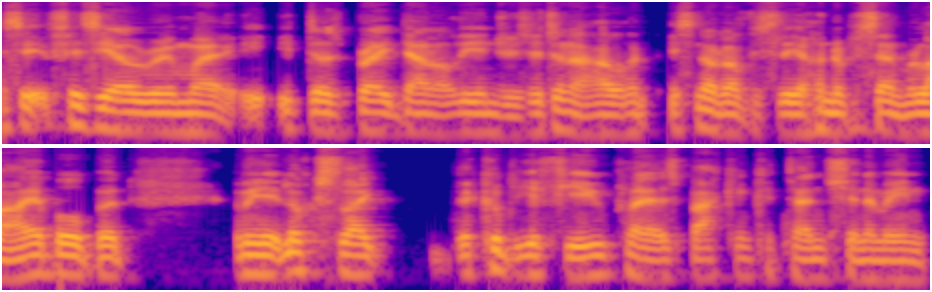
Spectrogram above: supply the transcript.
is it physio room where it, it does break down all the injuries, I don't know how it's not obviously 100% reliable, but I mean, it looks like there could be a few players back in contention. I mean,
